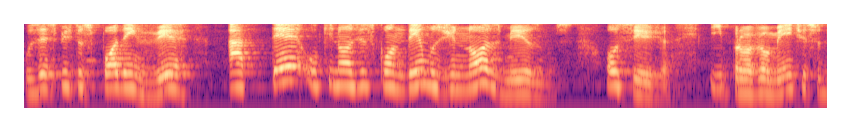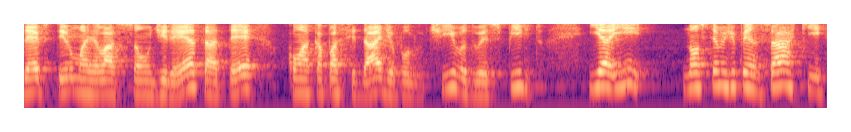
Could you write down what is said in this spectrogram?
os espíritos podem ver até o que nós escondemos de nós mesmos. Ou seja, e provavelmente isso deve ter uma relação direta até com a capacidade evolutiva do espírito. E aí nós temos de pensar que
